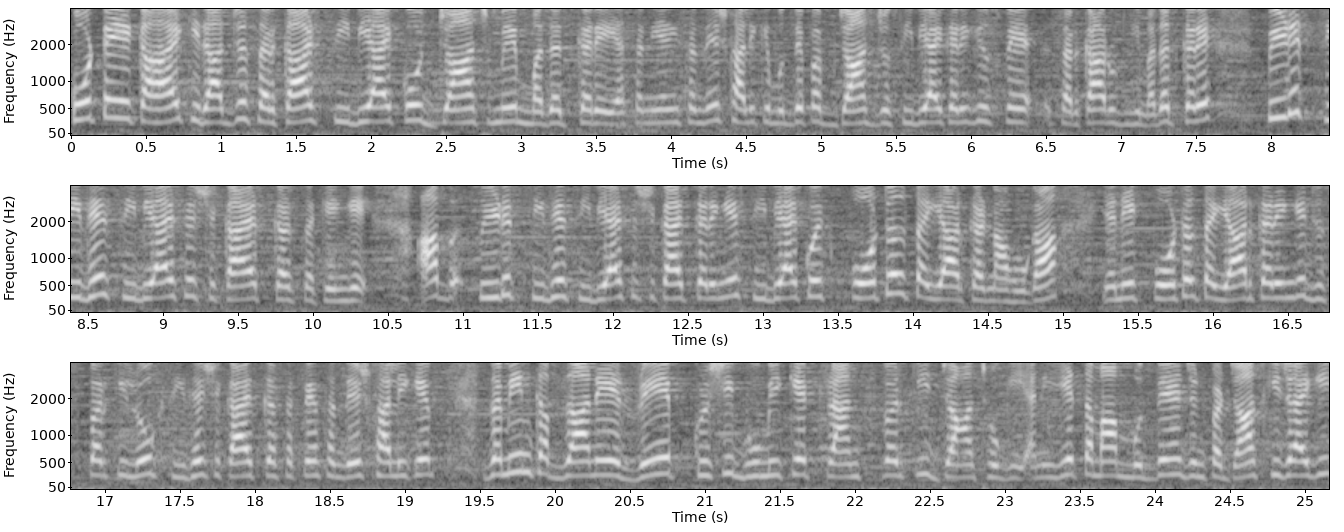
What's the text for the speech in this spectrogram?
कोर्ट ने यह कहा है कि राज्य सरकार सीबीआई को जाँच में मदद करे। यानी संदेश खाली के मुद्दे पर जाँच जो सीबीआई करेगी, उसमें सरकार उनकी मदद करे। पीड़ित सीधे सीबीआई से शिकायत कर सकेंगे। अब पीड़ित सीधे सीबीआई से शिकायत करेंगे। सीबीआई को एक पोर्टल तैयार करना होगा। यानी एक पोर्टल तैयार करेंगे जिस पर कि लोग सीधे शिकायत कर सकते हैं संदेश खाली के। ज़मीन कब्जाने रेप, कृषि भूमि के ट्रांसफ़र की जाँच होगी। यानी ये तमाम मुद्दे हैं जिन पर जाँच की जाएगी।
